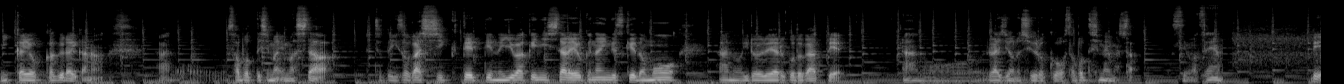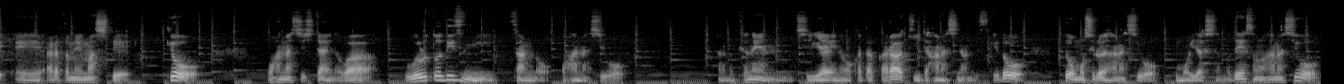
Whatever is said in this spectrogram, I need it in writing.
3日4日ぐらいかな、あの、サボってしまいました。ちょっと忙しくてっていうのを言い訳にしたら良くないんですけども、あの、いろいろやることがあって、あの、ラジオの収録をサボってしまいました。すいません。で、えー、改めまして、今日お話ししたいのは、ウォルト・ディズニーさんのお話を、あの、去年知り合いの方から聞いた話なんですけど、と面白い話を思い出したので、その話を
